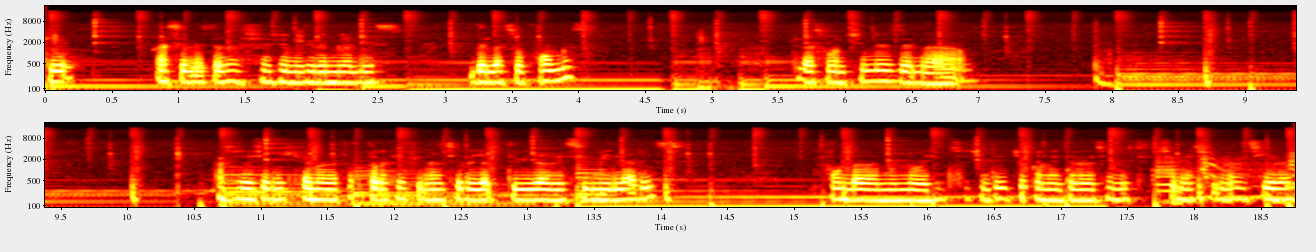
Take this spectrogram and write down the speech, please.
que hacen estas asociaciones gremiales de las OFOMES las funciones de la Asociación Mexicana de Factoraje Financiero y Actividades Similares, fundada en 1988 con la integración de instituciones financieras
